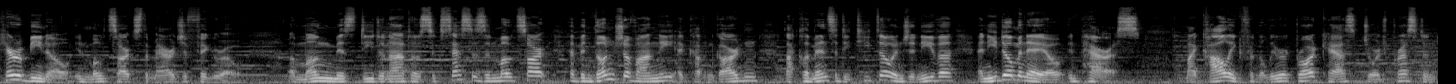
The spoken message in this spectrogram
Cherubino in Mozart's The Marriage of Figaro. Among Miss DiDonato's successes in Mozart have been Don Giovanni at Covent Garden, La Clemenza di Tito in Geneva, and Idomeneo in Paris. My colleague from the Lyric broadcast, George Preston,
